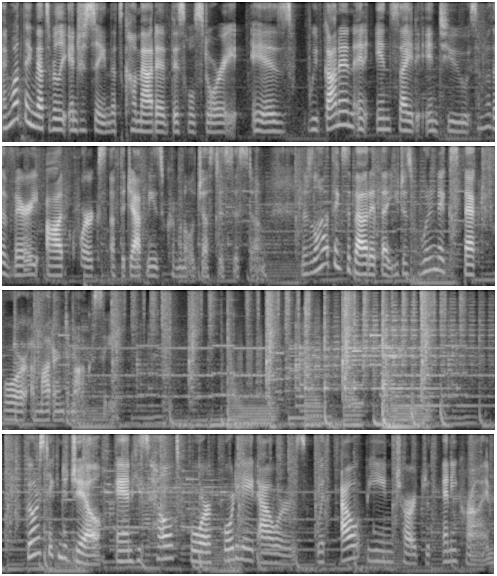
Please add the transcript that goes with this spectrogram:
And one thing that's really interesting that's come out of this whole story is we've gotten an insight into some of the very odd quirks of the Japanese criminal justice system. And there's a lot of things about it that you just wouldn't expect for a modern democracy. Ghosn is taken to jail and he's held for 48 hours without being charged with any crime,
